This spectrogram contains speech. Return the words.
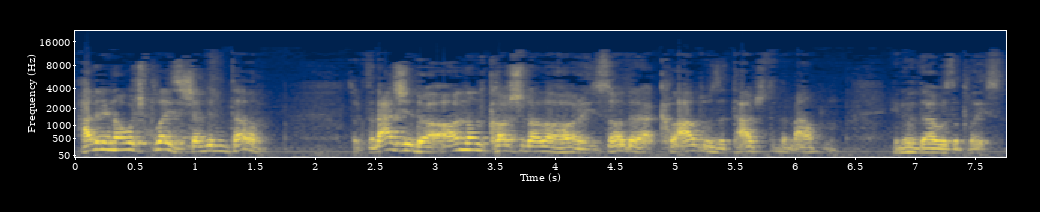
How did he know which place? Hashem didn't tell him. So Rashi the anon kosher alahor. He saw that a cloud was attached to the mountain. He knew that was the place.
